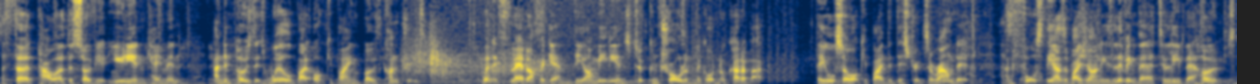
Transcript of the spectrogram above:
A third power, the Soviet Union, came in and imposed its will by occupying both countries. When it flared up again, the Armenians took control of Nagorno Karabakh. They also occupied the districts around it and forced the Azerbaijanis living there to leave their homes.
